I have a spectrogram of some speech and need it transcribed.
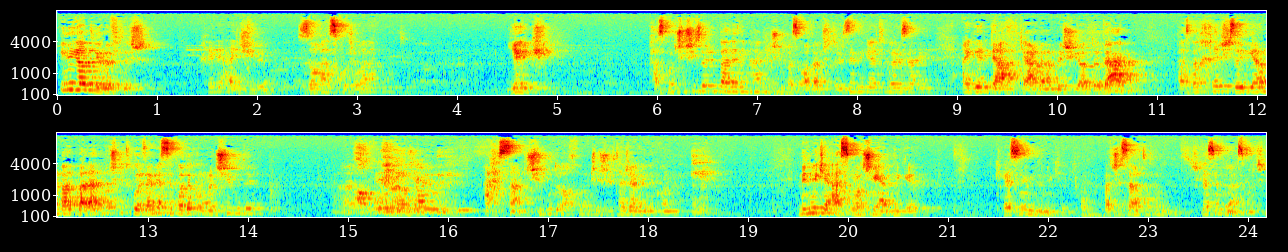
اینو یاد گرفتش. خیلی عجیبه. زاغ از کجا بلد بود؟ یک. پس ما چه چیزی داریم بلدیم؟ همینجوری. پس آدم چطوری زندگی کرد کار زمین اگه دفع کردن بهش یاد دادن پس بعد خیلی چیزای دیگه هم باید بلد باشه که تو زمین استفاده کنه چی بوده؟ احسن چی بوده آخه؟ اون چجوری تجلی می‌کنه؟ می‌دونی که اسما چی هم دیگه؟ کسی نمی‌دونه که. بچه سرتون می‌دید کسی نمی‌دونه اسما چی.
